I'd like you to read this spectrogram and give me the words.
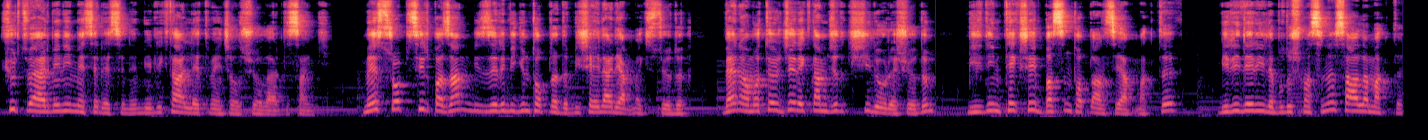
Kürt ve Ermeni meselesini birlikte halletmeye çalışıyorlardı sanki. Mesrop Sirpazan bizleri bir gün topladı, bir şeyler yapmak istiyordu. Ben amatörce reklamcılık işiyle uğraşıyordum. Bildiğim tek şey basın toplantısı yapmaktı. Birileriyle buluşmasını sağlamaktı.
